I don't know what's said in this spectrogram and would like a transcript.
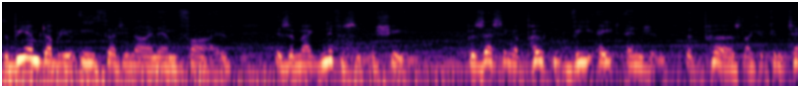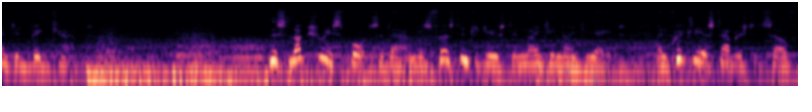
The BMW E39 M5 is a magnificent machine, possessing a potent V8 engine that purrs like a contented big cat. This luxury sports sedan was first introduced in 1998 and quickly established itself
